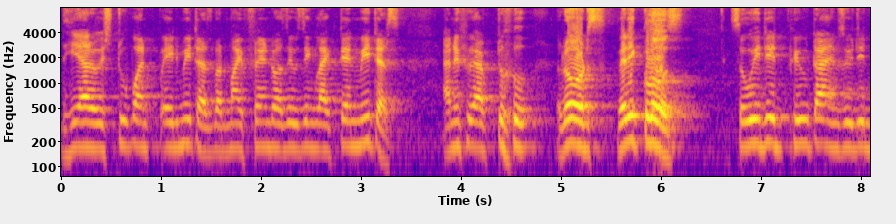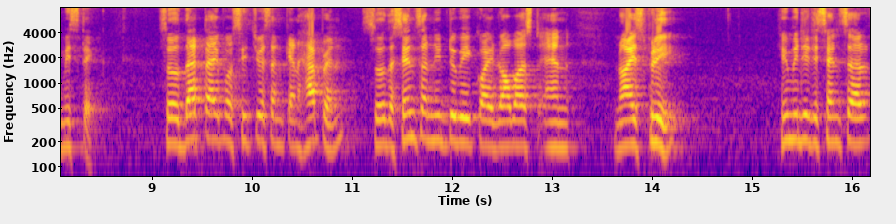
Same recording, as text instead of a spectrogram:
here is 2.8 meters, but my friend was using like 10 meters, and if you have two roads very close, so we did few times we did mistake. So that type of situation can happen. So the sensor need to be quite robust and noise free. Humidity sensor,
